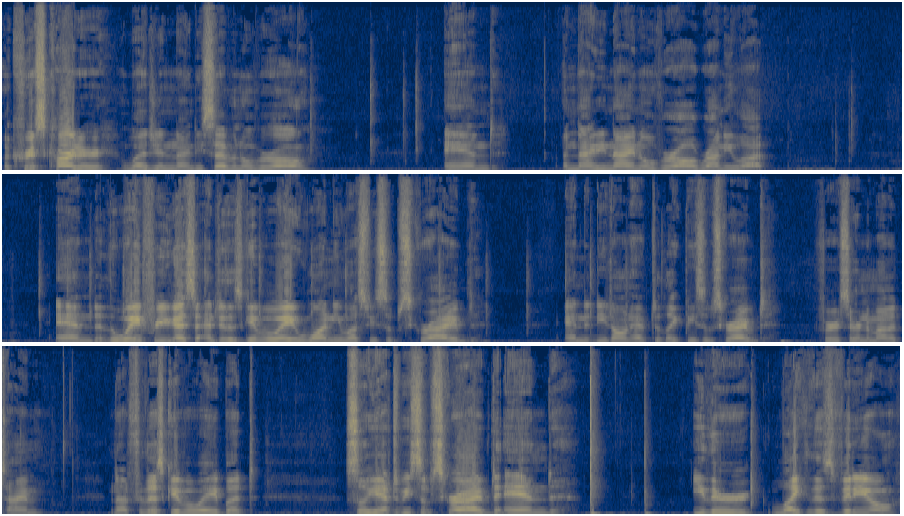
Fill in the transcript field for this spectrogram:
A Cris Carter, legend, 97 overall, and a 99 overall Ronnie Lott. And the way for you guys to enter this giveaway, one, you must be subscribed, and you don't have to like be subscribed for a certain amount of time. Not for this giveaway, but so you have to be subscribed and either like this video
